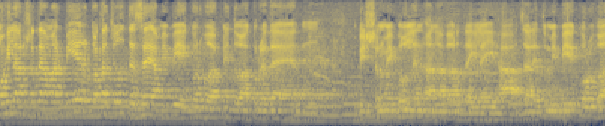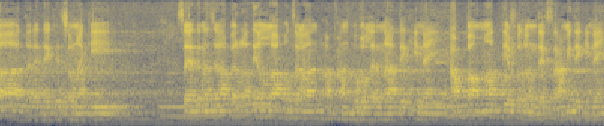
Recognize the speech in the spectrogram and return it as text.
মহিলার সাথে আমার বিয়ের কথা চলতেছে, আমি বিয়ে করব, আপনি দোয়া করে দেন। বিশ্বনবী বললেন, আনাদার তাইলাইহা, যারে তুমি বিয়ে করবা, তারে দেখেছ নাকি? সৈয়দনা জাবের রাদিয়াল্লাহু তাআলা আনহু বললেন, না, দেখি নাই। আব্বা, আম্মা আত্মীয় স্বজন দেখছে, আমি দেখি নাই।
